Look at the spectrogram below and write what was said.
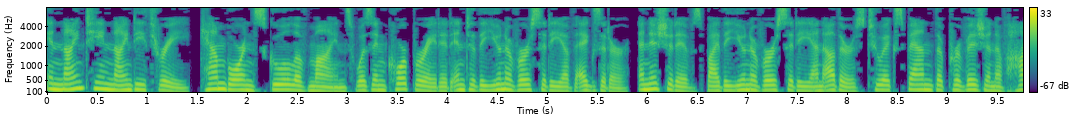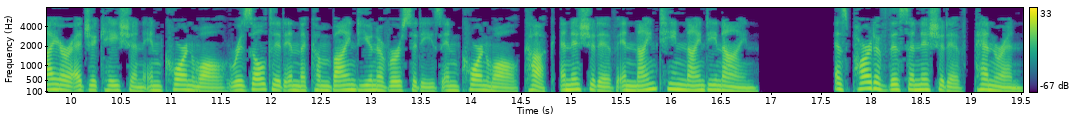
In 1993, Camborne School of Mines was incorporated into the University of Exeter. Initiatives by the university and others to expand the provision of higher education in Cornwall resulted in the Combined Universities in Cornwall initiative in 1999. As part of this initiative, Penryn,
